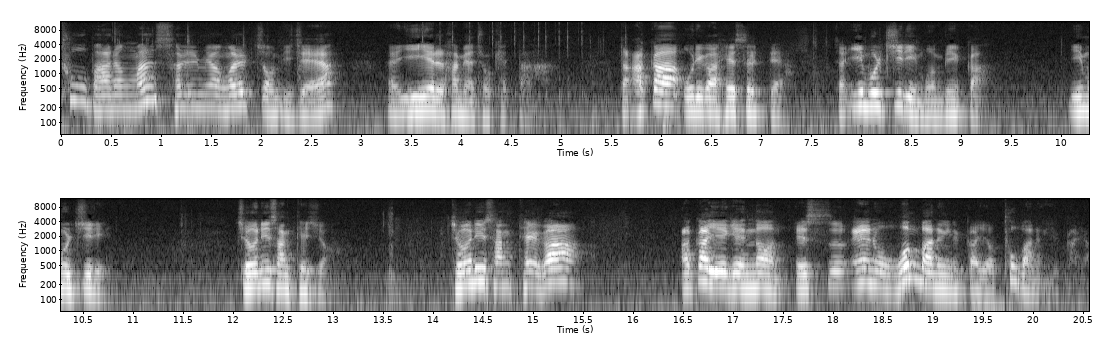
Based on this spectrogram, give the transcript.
2 반응만 설명을 좀 이제 이해를 하면 좋겠다. 자, 아까 우리가 했을 때, 자, 이 물질이 뭡니까? 이 물질이 전이 상태죠. 전이 상태가 아까 얘기했는 SN1 반응일까요? 2 반응일까요?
